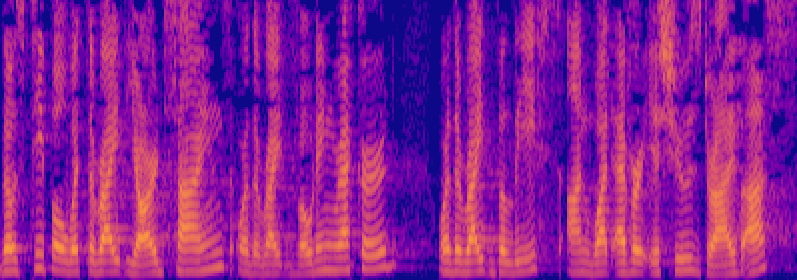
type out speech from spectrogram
Those people with the right yard signs or the right voting record or the right beliefs on whatever issues drive us?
